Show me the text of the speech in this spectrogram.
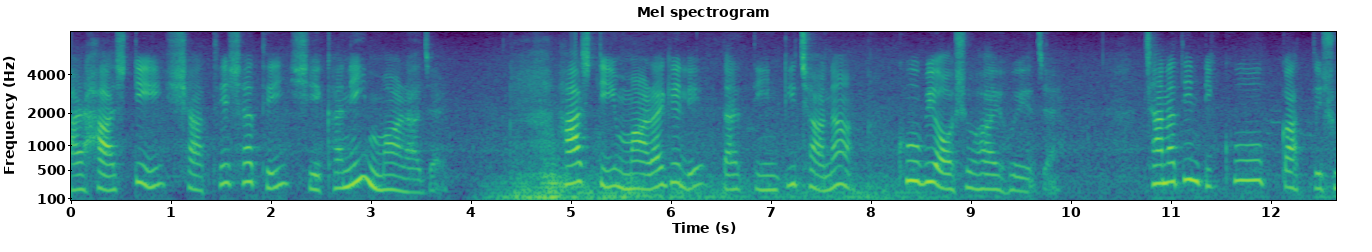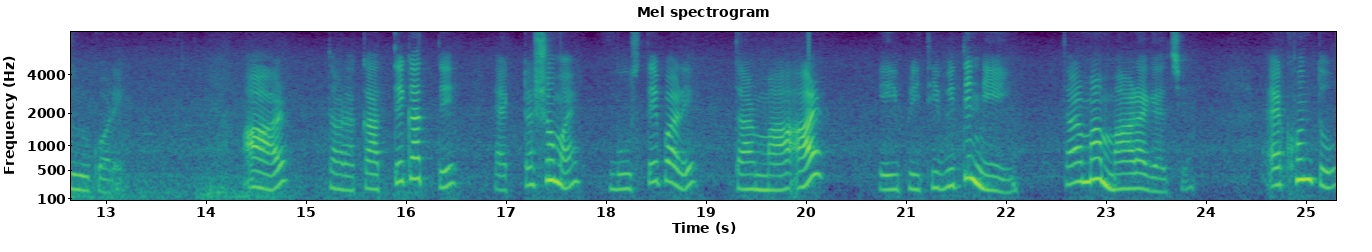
আর হাঁসটি সাথে সাথেই সেখানেই মারা যায়। হাঁসটি মারা গেলে তার তিনটি ছানা খুবই অসহায় হয়ে যায়। ছানা তিনটি খুব কাঁদতে শুরু করে। আর তারা কাঁদতে কাঁদতে একটা সময় বুঝতে পারে তার মা আর এই পৃথিবীতে নেই। তার মা মারা গেছে। এখন তো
